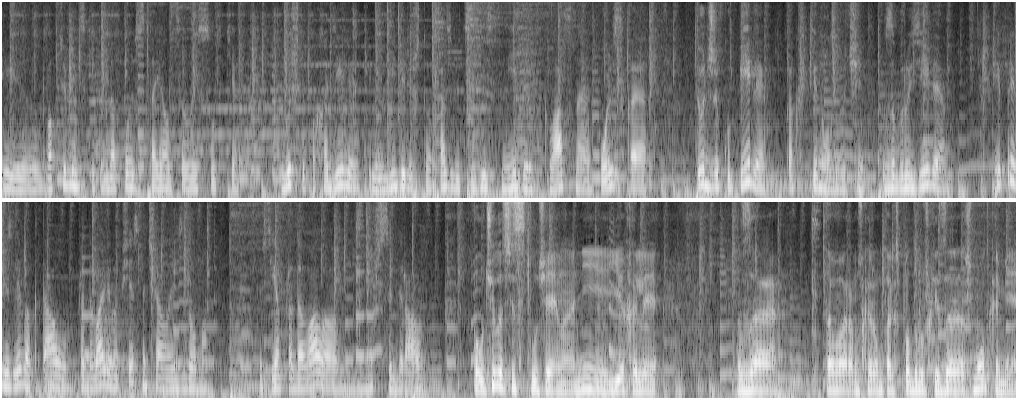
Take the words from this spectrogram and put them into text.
и в Актюбинске тогда поезд стоял целые сутки. Вышли, походили и увидели, что оказывается есть мебель классная, польская. Тут же купили, как в кино звучит, загрузили, и привезли в Актау. Продавали вообще сначала из дома. То есть я продавала, муж собирал. Получилось случайно. Они ехали за товаром, скажем так, с подружкой, за шмотками,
